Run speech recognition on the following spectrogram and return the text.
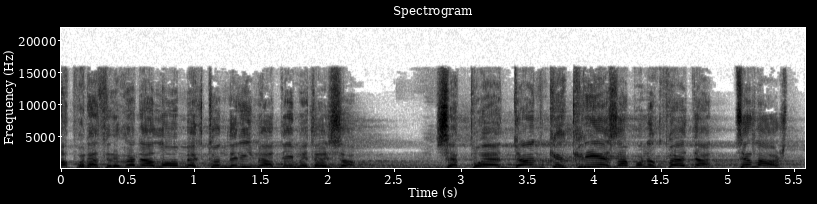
A po na tregon Allahu me këto nderime Ademit alejhi selam, se po e don këtë krijesë, apo nuk po e don, cila është?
